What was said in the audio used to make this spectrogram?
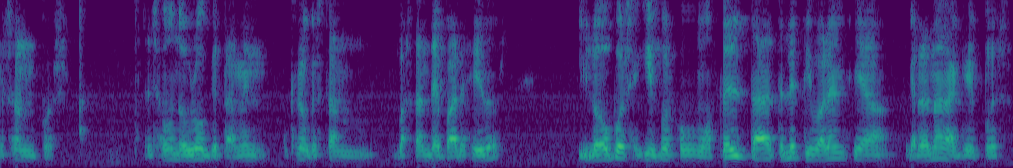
que son pues el segundo bloque también creo que están bastante parecidos. Y luego pues equipos como Celta, Atleti, Valencia, Granada, que pues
